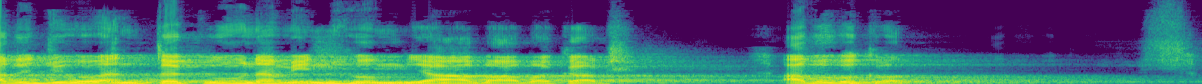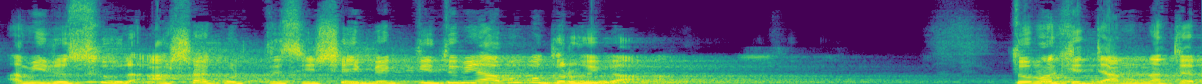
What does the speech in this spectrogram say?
আরজু আন্তাকুনা মিনহুম ইয়া আবা বকর। আবু বকর, আমি রসুল আশা করতেছি সেই ব্যক্তি তুমি আবু বকর হইবা। তোমাকে জান্নাতের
